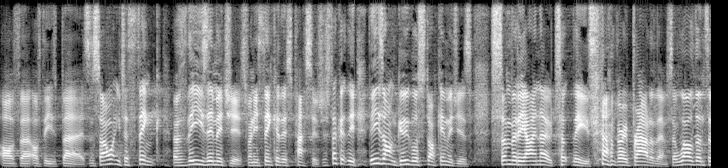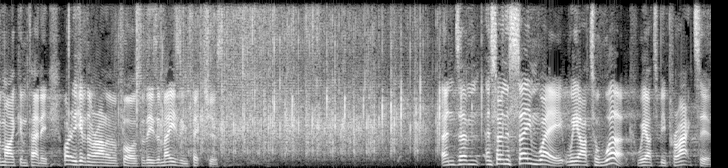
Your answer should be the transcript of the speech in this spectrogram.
of, uh, of these birds. And so I want you to think of these images when you think of this passage. Just look at the, these aren't Google stock images. Somebody I know took these. I'm very proud of them. So well done to Mike and Penny. Why don't you give them a round of applause for these amazing pictures? And, um, and so, in the same way, we are to work, we are to be proactive.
